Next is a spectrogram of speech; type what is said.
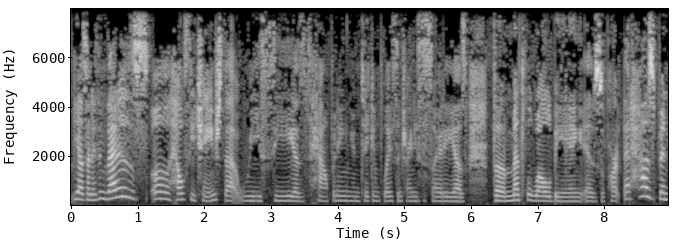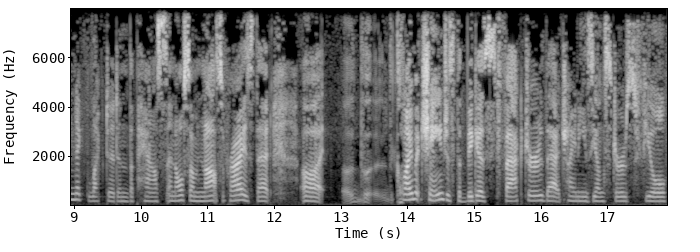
yes, and I think that is a healthy change that we see as happening and taking place in Chinese society as the mental well-being is a part that has been neglected in the past. And also, I'm not surprised that, uh, the, the climate change is the biggest factor that Chinese youngsters feel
